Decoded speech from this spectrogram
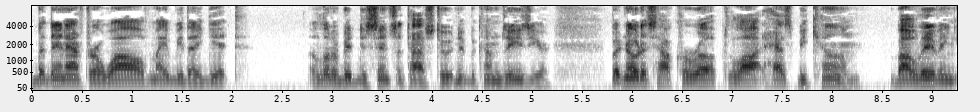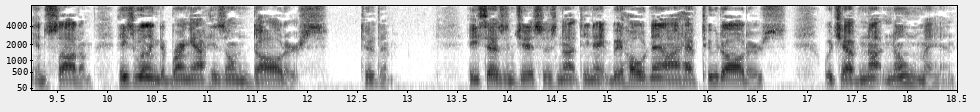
but then after a while, maybe they get a little bit desensitized to it and it becomes easier. But notice how corrupt Lot has become by living in Sodom. He's willing to bring out his own daughters to them. He says in Genesis 19:8, Behold, now I have two daughters, which have not known man.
